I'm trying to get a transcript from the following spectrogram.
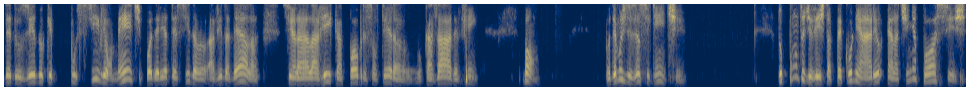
deduzir do que possivelmente poderia ter sido a vida dela? Se era ela rica, pobre, solteira, ou casada, enfim. Bom, podemos dizer o seguinte: do ponto de vista pecuniário, ela tinha posses.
